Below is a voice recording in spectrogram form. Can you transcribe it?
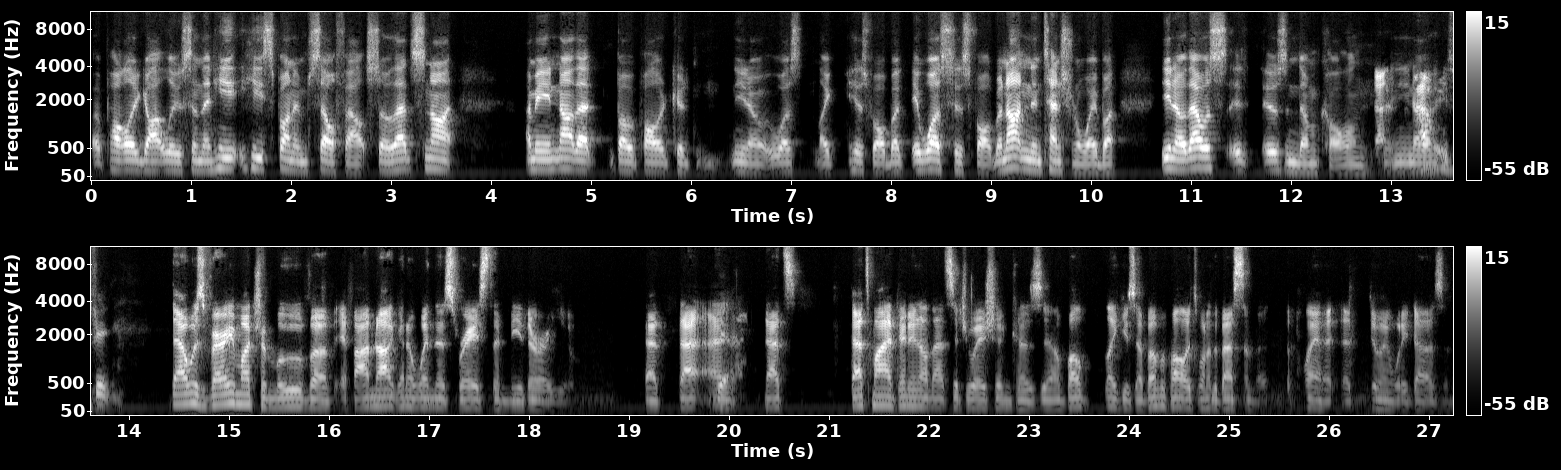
Uh, Pollard got loose, and then he he spun himself out. So that's not. I mean, not that Bubba Pollard could, you know, it was like his fault, but it was his fault, but not in an intentional way. But you know that was it, it was a dumb call, and, that, you know that was, that was very much a move of if I'm not going to win this race, then neither are you. That that yeah. I, that's that's my opinion on that situation because you know, well, like you said, Bubba Pollard's one of the best on the, the planet at doing what he does, and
